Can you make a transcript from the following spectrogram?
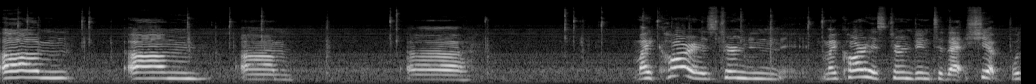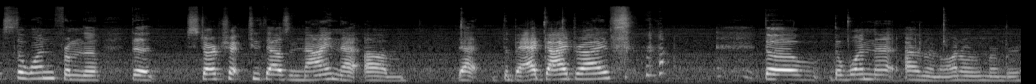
Um, um, um, uh. My car has turned in. My car has turned into that ship. What's the one from the the Star Trek 2009 that um that the bad guy drives? the the one that I don't know. I don't remember.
